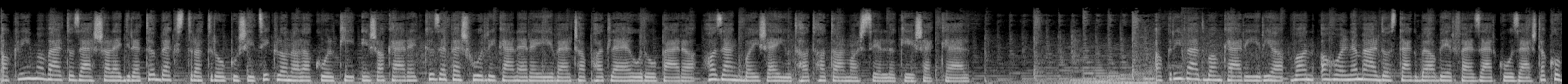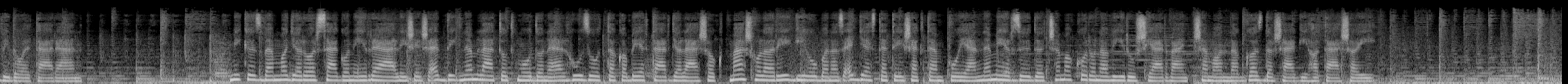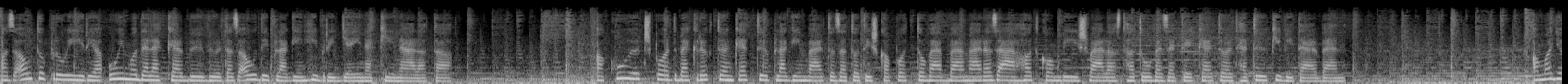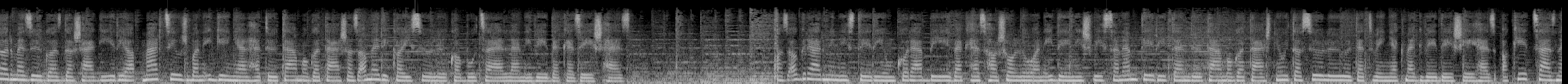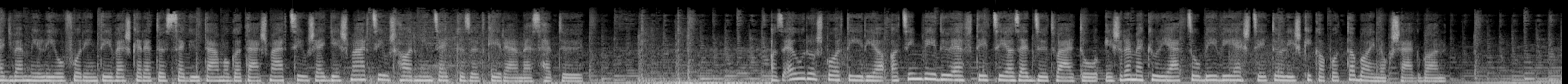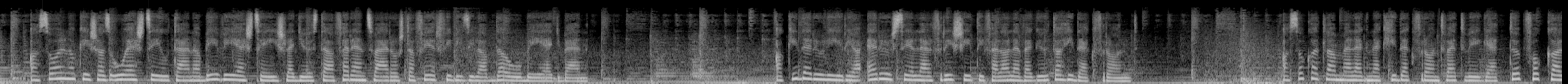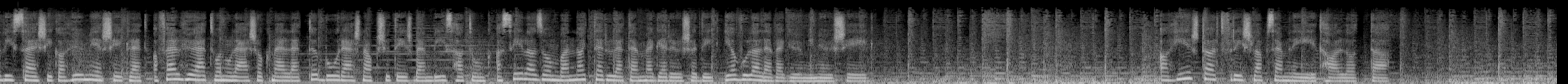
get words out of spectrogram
A klímaváltozással egyre több extra trópusi ciklon alakul ki, és akár egy közepes hurrikán erejével csaphat le Európára, hazánkba is eljuthat hatalmas széllökésekkel. A privát bankár írja, van, ahol nem áldozták be a bérfelzárkózást a Covid oltárán. Miközben Magyarországon irreális és eddig nem látott módon elhúzódtak a bértárgyalások, máshol a régióban az egyeztetések tempóján nem érződött sem a koronavírus járvány, sem annak gazdasági hatásai. Az Autopro írja, új modellekkel bővült az Audi plug-in hibridjeinek kínálata. A Q5 Sportback rögtön kettő plug-in változatot is kapott továbbá már az A6 kombi is választható vezetékkel tölthető kivitelben. A magyar mezőgazdaság írja, márciusban igényelhető támogatás az amerikai szőlőkabuca elleni védekezéshez. Az Agrárminisztérium korábbi évekhez hasonlóan idén is vissza nem térítendő támogatást nyújt a szőlőültetvények megvédéséhez. A 240 millió forint éves keretösszegű támogatás március 1 és március 31 között kérelmezhető. Az Eurosport írja, a címvédő FTC az edzőt váltó, és remekül játszó BVSC-től is kikapott a bajnokságban. A Szolnok és az OSC után a BVSC is legyőzte a Ferencvárost a férfi vízilabda OB1-ben. A kiderül írja, erős széllel frissíti fel a levegőt a hidegfront. A szokatlan melegnek hidegfront vett véget, több fokkal visszaesik a hőmérséklet, a felhőátvonulások mellett több órás napsütésben bízhatunk, a szél azonban nagy területen megerősödik, javul a levegőminőség. A Hírstart friss lapszemléjét hallotta.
